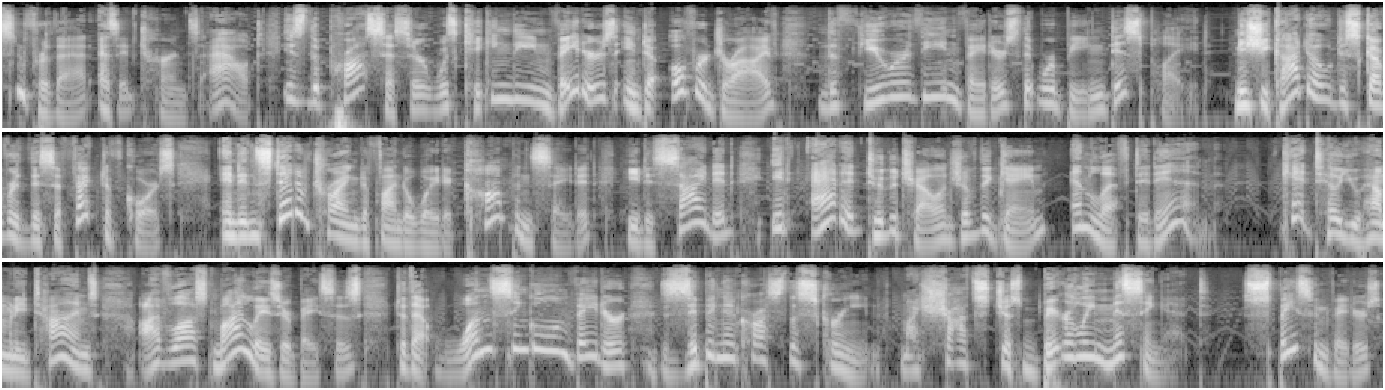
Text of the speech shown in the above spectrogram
Reason for that, as it turns out, is the processor was kicking the invaders into overdrive the fewer the invaders that were being displayed. Nishikado discovered this effect, of course, and instead of trying to find a way to compensate it, he decided it added to the challenge of the game and left it in. Can't tell you how many times I've lost my laser bases to that one single invader zipping across the screen, my shots just barely missing it. Space Invaders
